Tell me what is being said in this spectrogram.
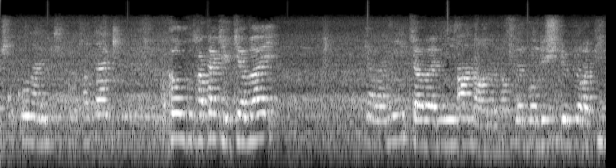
Là, chaque fois, on a une petite contre-attaque. Encore une contre-attaque avec Cavani. Cavani. Cavani. Ah non, non, non. C'est bon, déchire le plus rapide.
